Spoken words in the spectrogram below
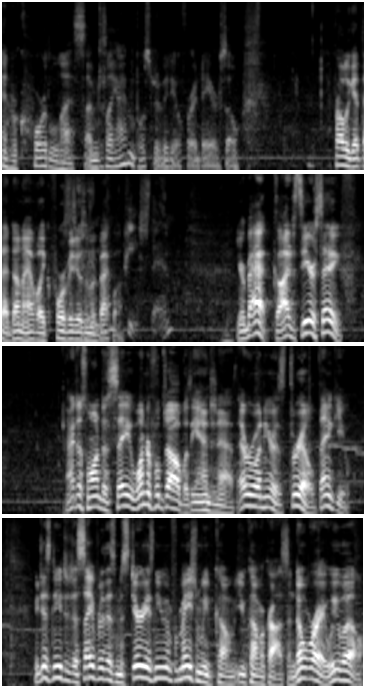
and record less. I'm just like, I haven't posted a video for a day or so. I'll probably get that done. I have like four videos in my backlog. Peace, then. You're back. Glad to see you're safe. I just wanted to say wonderful job with the Anjanath. Everyone here is thrilled. Thank you. We just need to decipher this mysterious new information we've come you've come across, and don't worry, we will.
